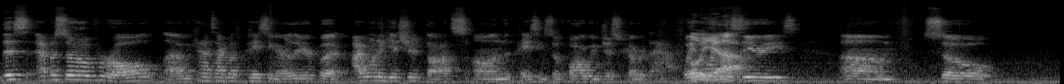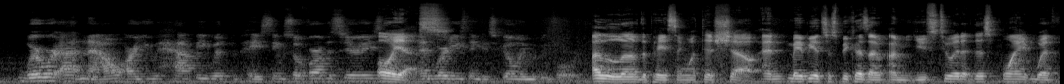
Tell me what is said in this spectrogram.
this episode overall, uh, we kind of talked about the pacing earlier, but I want to get your thoughts on the pacing so far. We've just covered the halfway Oh, point of the series. Um, so where we're at now, are you happy with the pacing so far of the series? Oh yes. And where do you think it's going moving forward? I love the pacing with this show, and maybe it's just because I'm, I'm used to it at this point with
